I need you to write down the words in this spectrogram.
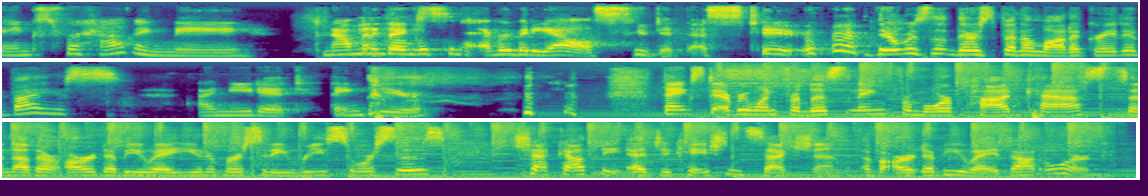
Thanks for having me. Now I'm going to go listen to everybody else who did this too. there was there's been a lot of great advice. I need it. Thank you. Thanks to everyone for listening. For more podcasts and other RWA University resources, check out the education section of rwa.org.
